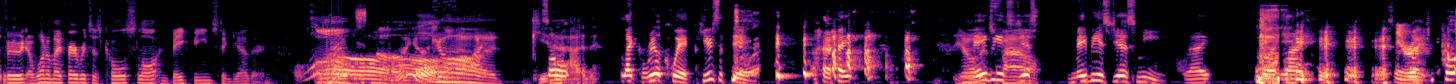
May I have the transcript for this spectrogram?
salad. food, and one of my favorites is coleslaw and baked beans together. Oh, Oh, my Oh. God. So- Like real quick, here's the thing. All right. Yo, Maybe it's foul. just maybe it's just me, right? But like Ain't when right. people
